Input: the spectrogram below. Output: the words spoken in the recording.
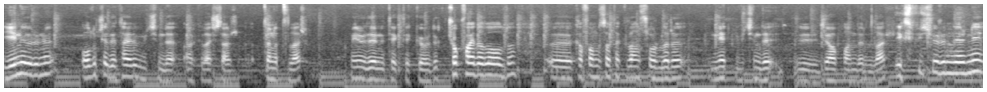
Yeni ürünü oldukça detaylı bir biçimde arkadaşlar tanıttılar. Menülerini tek tek gördük. Çok faydalı oldu. E, Kafamıza takılan soruları net bir biçimde e, cevaplandırdılar. XP ürünlerini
